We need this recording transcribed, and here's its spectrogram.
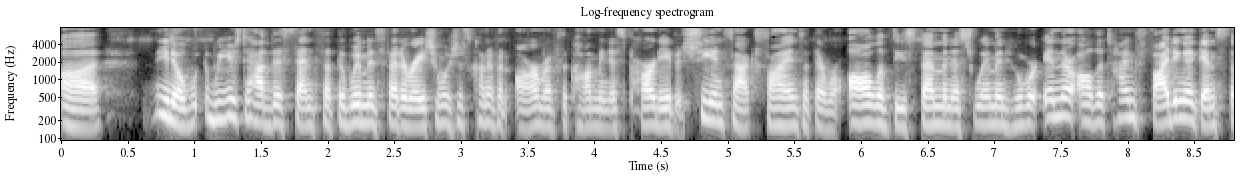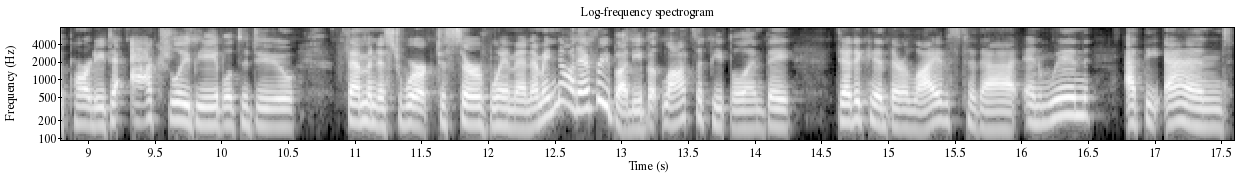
uh, you know, we used to have this sense that the Women's Federation was just kind of an arm of the Communist Party, but she, in fact, finds that there were all of these feminist women who were in there all the time fighting against the party to actually be able to do feminist work to serve women. I mean, not everybody, but lots of people, and they dedicated their lives to that. And when at the end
